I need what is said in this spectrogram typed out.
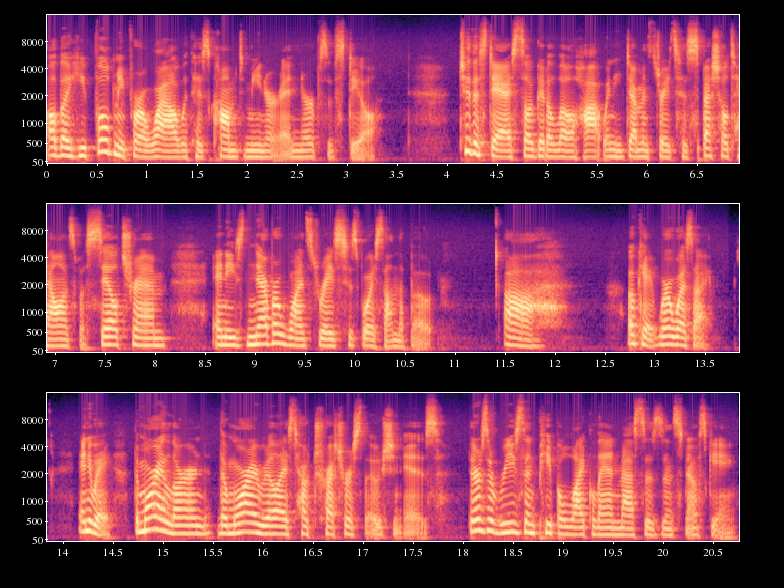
although he fooled me for a while with his calm demeanor and nerves of steel. To this day, I still get a little hot when he demonstrates his special talents with sail trim and he's never once raised his voice on the boat. Ah, okay, where was I? Anyway, the more I learned, the more I realized how treacherous the ocean is. There's a reason people like land masses and snow skiing.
